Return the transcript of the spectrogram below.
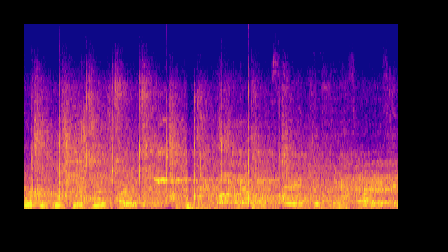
Let's just go to a bridge later. No, because they're different partners.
